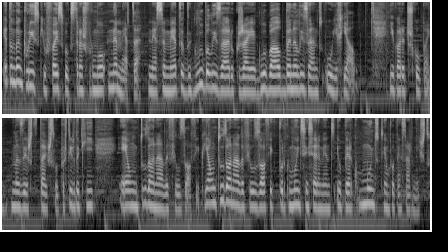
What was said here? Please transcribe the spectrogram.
É também por isso que o Facebook se transformou na meta, nessa meta de globalizar o que já é global, banalizando o irreal. E agora desculpem, mas este texto, a partir daqui, é um tudo ou nada filosófico. E é um tudo ou nada filosófico porque, muito sinceramente, eu perco muito tempo a pensar nisto.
